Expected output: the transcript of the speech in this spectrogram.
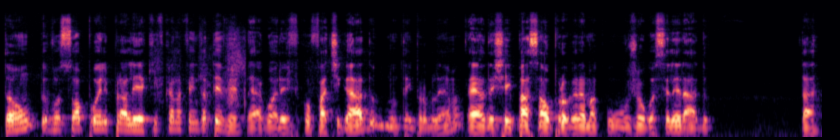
Então eu vou só pôr ele para ler aqui e ficar na frente da TV. É, agora ele ficou fatigado, não tem problema. É, eu deixei passar o programa com o jogo acelerado. Tá?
